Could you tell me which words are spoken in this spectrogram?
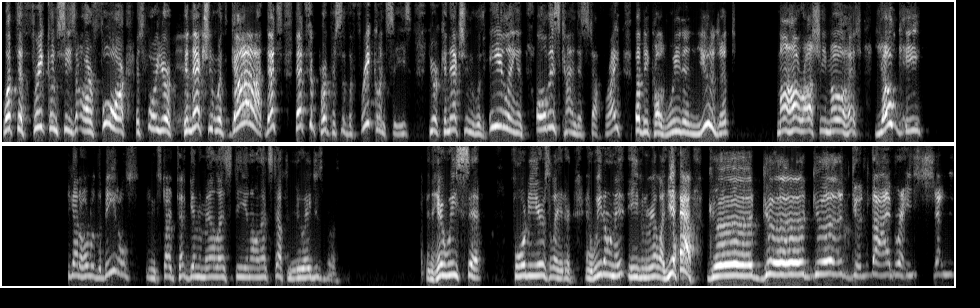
What the frequencies are for is for your connection with God. That's that's the purpose of the frequencies, your connection with healing and all this kind of stuff, right? But because we didn't use it, Maharishi Mahesh Yogi, he got a hold of the Beatles and started giving them LSD and all that stuff, and New Age's birth. And here we sit 40 years later, and we don't even realize, yeah, good, good, good, good vibration.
